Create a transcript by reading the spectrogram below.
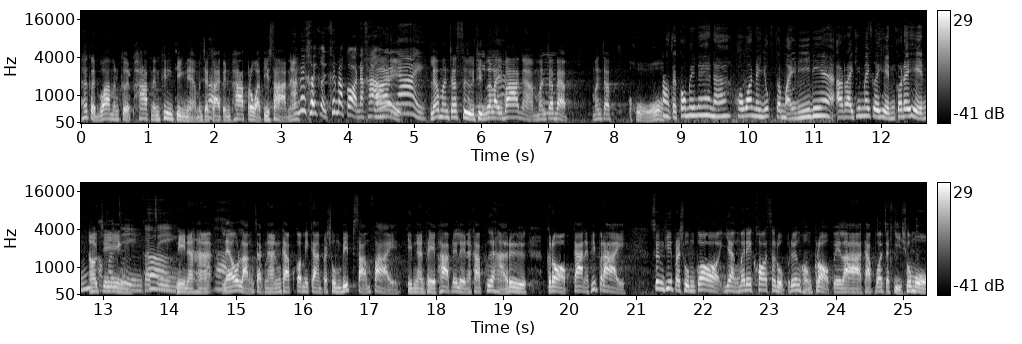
ถ้าเกิดว่ามันเกิดภาพนั้นขึ้นจริงๆเนี่ยมันจะกลายเป็นภาพประวัติศาสตร์มันะนไม่เคยเกิดขึ้นมาก่อนนะคะเอาใช่ง่ายแล้วมันจะสื่อถึงอะไรบ้างอะ มันจะแบบ มันจะโอ้โหอ้าวแต่ก็ไม่แน่นะ เพราะว่าในยุคสมัยนี้เนี่ยอะไรที่ไม่เคยเห็นก็ได้เห็น เอาๆจริงก็จริง ก็จริง นี่นะฮะ ค่ะแล้วหลังจากนั้นครับ ก็มีการประชุมวิปสามฝ่าย ทีมงานเพลย์ภาพได้เลยนะครับ เพื่อหารือกรอบการอภิปราย ซึ่งที่ประชุมก็ยังไม่ได้ข้อสรุปเรื่องของกรอบเวลาครับ ว่าจะกี่ชั่วโมง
